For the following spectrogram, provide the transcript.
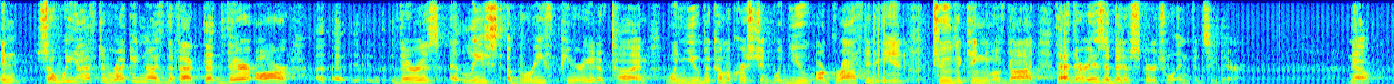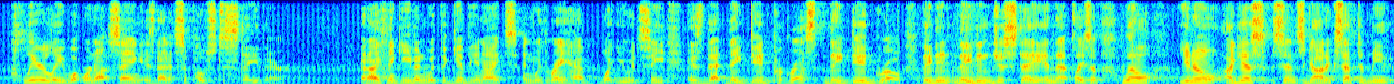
And so we have to recognize the fact that there are uh, uh, there is at least a brief period of time when you become a Christian, when you are grafted in to the kingdom of God, that there is a bit of spiritual infancy there. Now, clearly what we're not saying is that it's supposed to stay there. And I think even with the Gibeonites and with Rahab, what you would see is that they did progress. They did grow. They didn't, they didn't just stay in that place of, well, you know, I guess since God accepted me,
